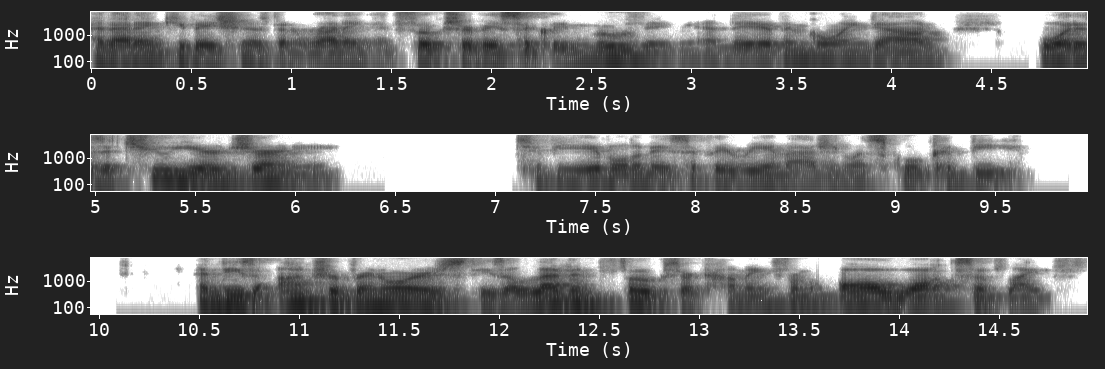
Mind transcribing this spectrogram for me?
And that incubation has been running, and folks are basically moving, and they have been going down what is a two year journey to be able to basically reimagine what school could be. And these entrepreneurs, these 11 folks, are coming from all walks of life.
